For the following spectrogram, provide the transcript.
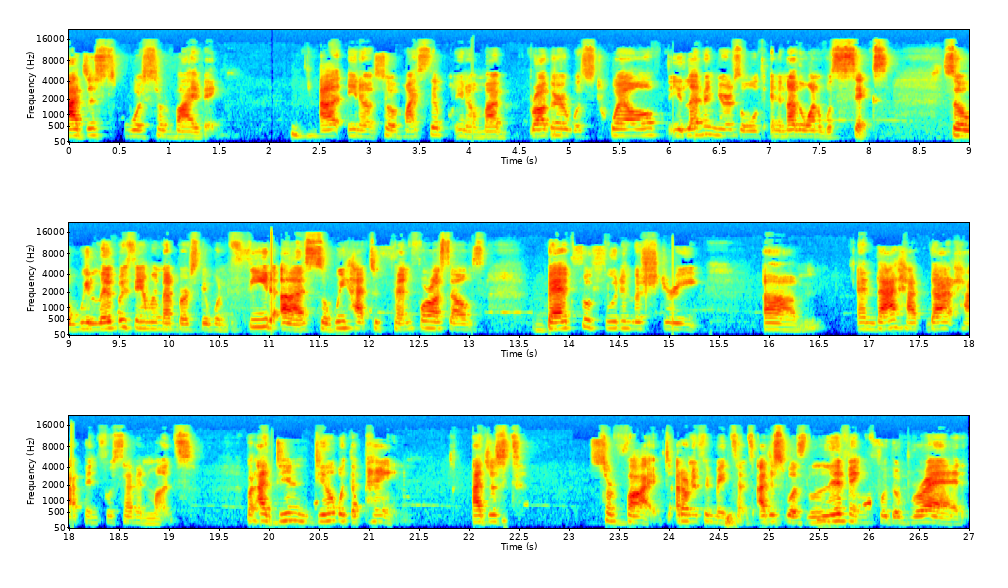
I just was surviving. Mm-hmm. I, you know, so my sibling, you know, my brother was 12, 11 years old, and another one was six. So we lived with family members. They wouldn't feed us. So we had to fend for ourselves beg for food in the street. Um, and that ha- that happened for seven months. But I didn't deal with the pain. I just survived. I don't know if it made sense. I just was living for the bread.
